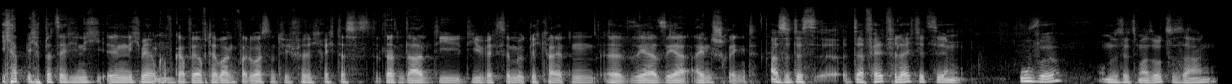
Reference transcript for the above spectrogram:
Ich habe ich hab tatsächlich nicht, äh, nicht mehr im Kopf gehabt, wer auf der Bank war. Du hast natürlich völlig recht, dass es dann da die, die Wechselmöglichkeiten äh, sehr, sehr einschränkt. Also das, äh, da fällt vielleicht jetzt dem Uwe, um das jetzt mal so zu sagen,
